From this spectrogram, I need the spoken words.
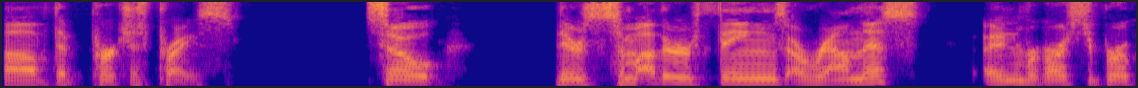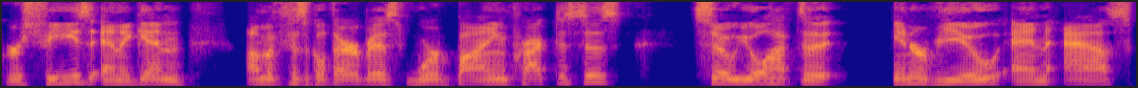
of the purchase price. So there's some other things around this in regards to brokers' fees. And again, I'm a physical therapist. We're buying practices. So you'll have to interview and ask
